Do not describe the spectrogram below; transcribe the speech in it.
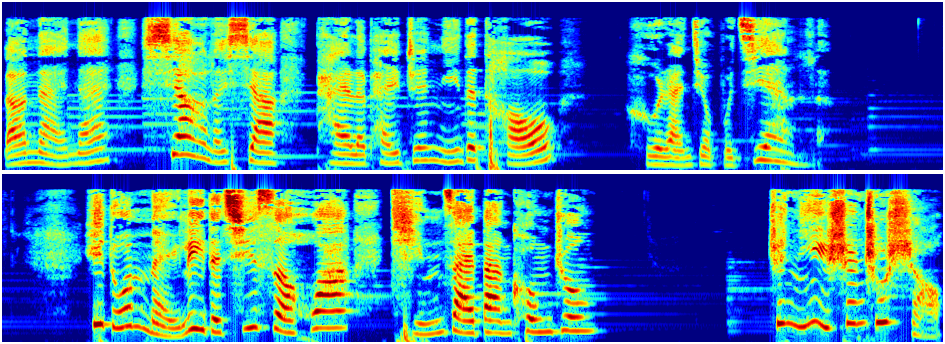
老奶奶笑了笑，拍了拍珍妮的头。忽然就不见了。一朵美丽的七色花停在半空中，珍妮一伸出手，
